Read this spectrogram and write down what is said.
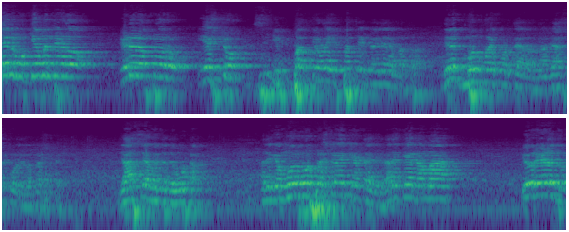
ಏನು ಮುಖ್ಯಮಂತ್ರಿಗಳು? ಯಡಿಯೂರಪ್ಪನವರು ಎಷ್ಟು ಇಪ್ಪತ್ತೇಳು, ಇಪ್ಪತ್ತೆಂಟು ಇದೆ ನಮ್ಮ ಹತ್ರ. ದಿನಕ್ಕೆ ಮೂರು ರೂಪಾಯಿ ಕೊಡ್ತಾ ಇರೋದು ನಾವು ಜಾಸ್ತಿ ಕೊಡಲಿಲ್ಲ ಪ್ರಶ್ನೆ ಜಾಸ್ತಿ ಆಗುತ್ತದೆ ಊಟ. ಅದಕ್ಕೆ ಮೂರು ಮೂರು ಪ್ರಶ್ನೆ ಕೇಳ್ತಾ ಇದ್ದೀವಿ ಅದಕ್ಕೆ ನಮ್ಮ, ಇವರು ಹೇಳಿದ್ರು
